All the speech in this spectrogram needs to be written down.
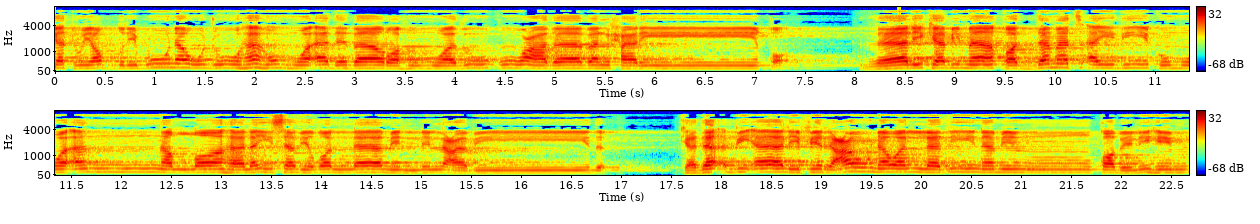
الملائكة يضربون وجوههم وأدبارهم وذوقوا عذاب الحريق. ذلك بما قدمت أيديكم وأن الله ليس بظلام للعبيد. كدأب آل فرعون والذين من قبلهم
